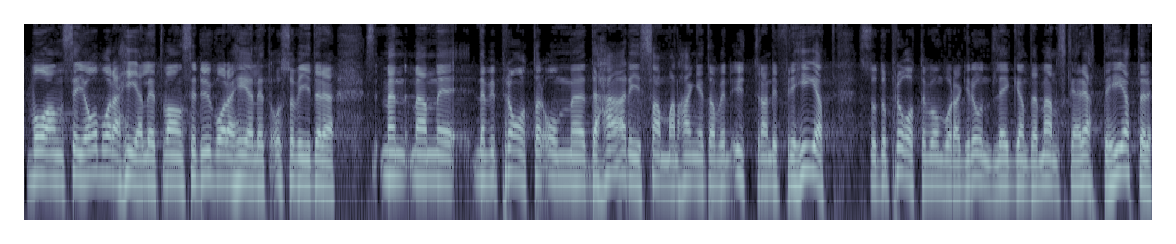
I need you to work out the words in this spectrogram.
Vad anser jag vara heligt? Vad anser du vara heligt? Och så vidare. Men, men eh, när vi pratar om eh, det här i sammanhanget av en yttrandefrihet, så då pratar vi om våra grundläggande mänskliga rättigheter.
